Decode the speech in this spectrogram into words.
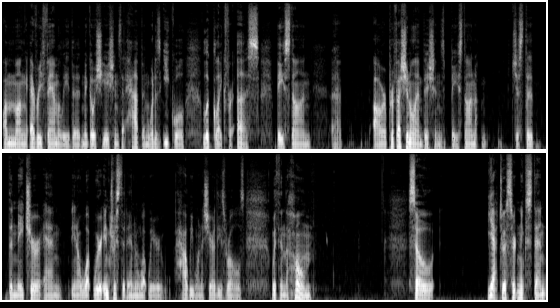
among every family the negotiations that happen. What does equal look like for us based on uh, our professional ambitions based on just the the nature and you know what we're interested in and what we're how we want to share these roles within the home. So yeah to a certain extent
